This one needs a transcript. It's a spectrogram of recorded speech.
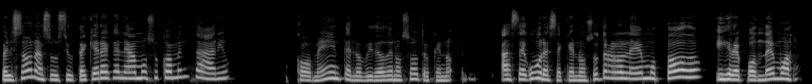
personas. si usted quiere que leamos su comentario, comente los videos de nosotros, que no, asegúrese que nosotros lo leemos todo y respondemos a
